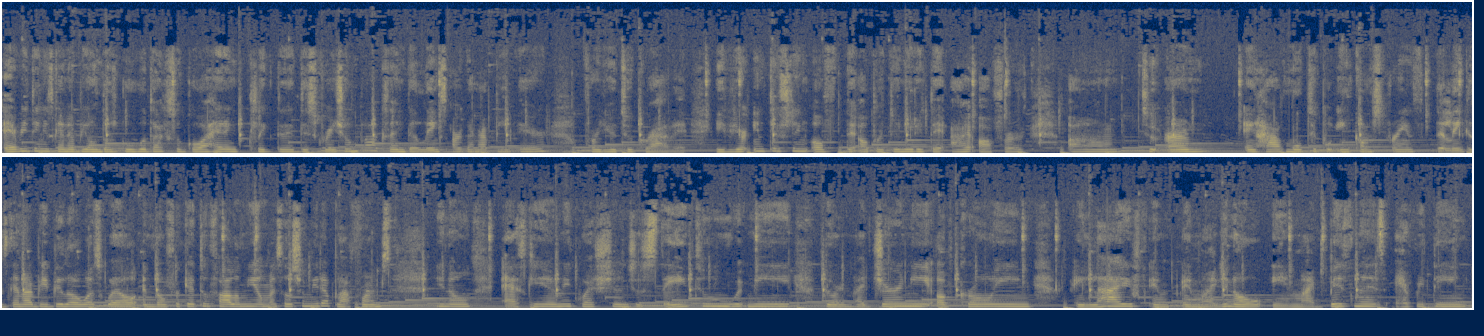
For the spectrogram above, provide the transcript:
everything is gonna be on those google docs so go ahead and click the description box and the links are gonna be there for you to grab it if you're interested of the opportunities that i offer um, to earn and have multiple income streams. The link is gonna be below as well. And don't forget to follow me on my social media platforms. You know, asking any questions, just stay tuned with me during my journey of growing in life, in, in my, you know, in my business, everything.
